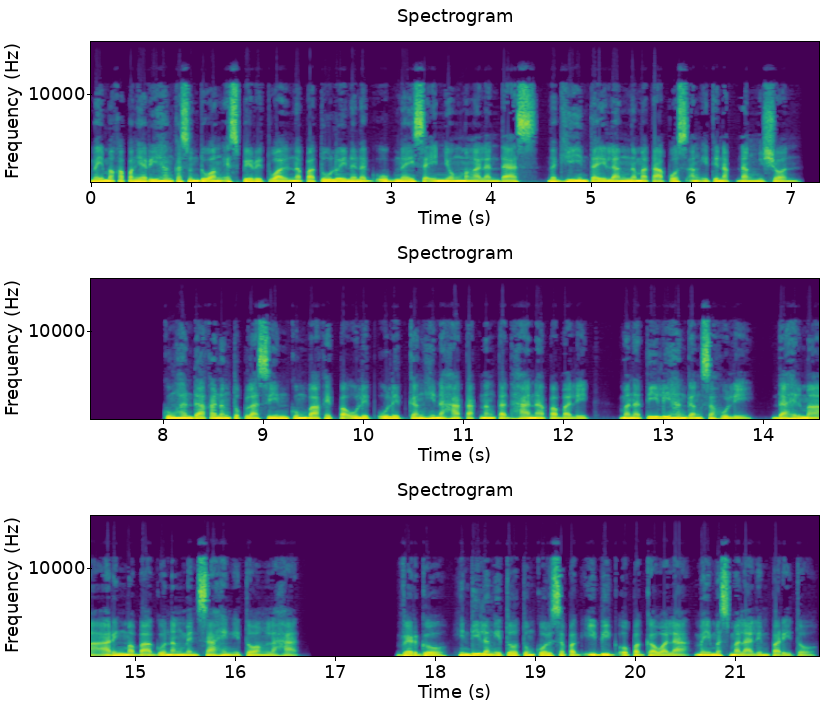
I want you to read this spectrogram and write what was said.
May makapangyarihang kasunduang espiritual na patuloy na nag-ugnay sa inyong mga landas, naghihintay lang na matapos ang itinakdang misyon. Kung handa ka ng tuklasin kung bakit paulit-ulit kang hinahatak ng tadhana pabalik, manatili hanggang sa huli, dahil maaaring mabago ng mensaheng ito ang lahat. Virgo, hindi lang ito tungkol sa pag-ibig o pagkawala, may mas malalim pa rito.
